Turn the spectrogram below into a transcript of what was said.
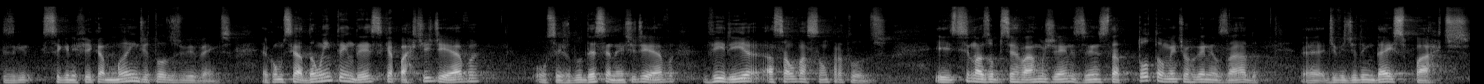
que significa mãe de todos os viventes. É como se Adão entendesse que a partir de Eva, ou seja, do descendente de Eva, viria a salvação para todos. E se nós observarmos Gênesis, Gênesis está totalmente organizado, é, dividido em dez partes.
